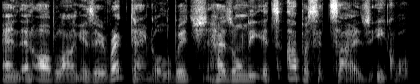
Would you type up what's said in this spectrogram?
and an oblong is a rectangle which has only its opposite sides equal.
